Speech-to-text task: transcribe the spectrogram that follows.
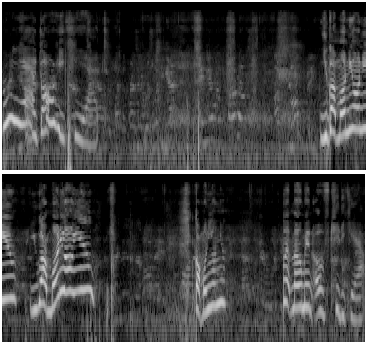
Yeah, doggy cat. You got money on you? You got money on you? Got money on you? Moment of kitty cat.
